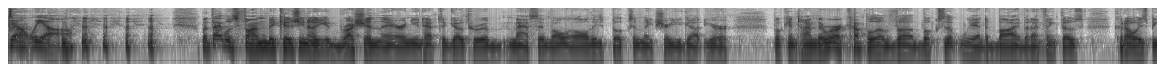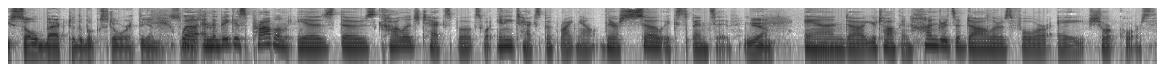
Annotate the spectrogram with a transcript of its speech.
Don't we all? But that was fun because you know you'd rush in there and you'd have to go through a massive all, all these books and make sure you got your book in time. There were a couple of uh, books that we had to buy, but I think those could always be sold back to the bookstore at the end of the semester. Well, and the biggest problem is those college textbooks, well, any textbook right now, they're so expensive. yeah. And uh, you're talking hundreds of dollars for a short course.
